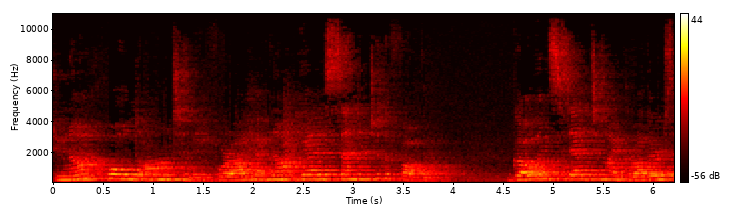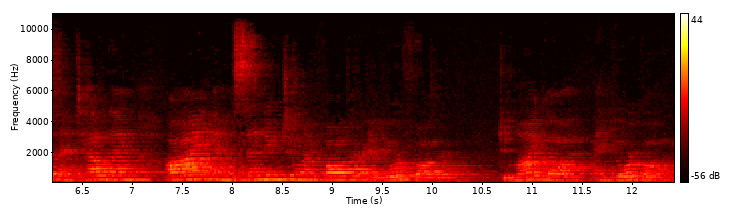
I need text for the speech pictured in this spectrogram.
do not hold on to me, for I have not yet ascended to the Father. Go instead to my brothers and tell them, I am ascending to my Father and your Father, to my God and your God.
